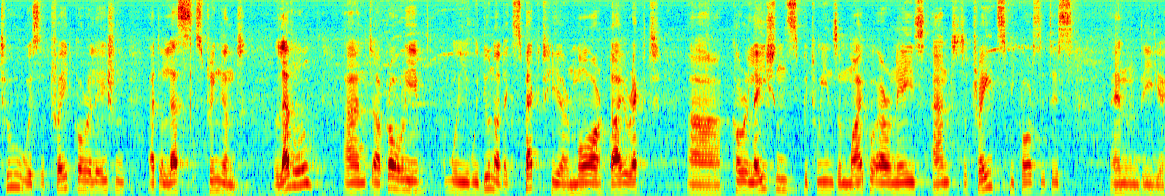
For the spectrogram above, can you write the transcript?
two with the trait correlation at a less stringent level. And uh, probably we, we do not expect here more direct uh, correlations between the microRNAs and the traits because it is in the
